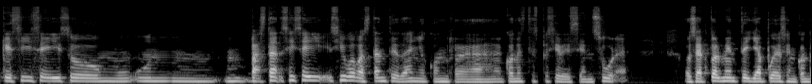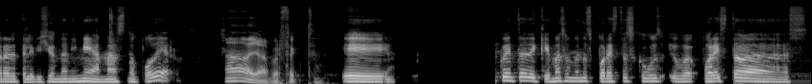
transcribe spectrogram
Que sí se hizo un, bastante, sí, sí, hubo bastante daño contra, con esta especie de censura. O sea, actualmente ya puedes encontrar la televisión de anime a más no poder. Ah, ya, perfecto. Eh, cuenta de que más o menos por estas, por estas,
